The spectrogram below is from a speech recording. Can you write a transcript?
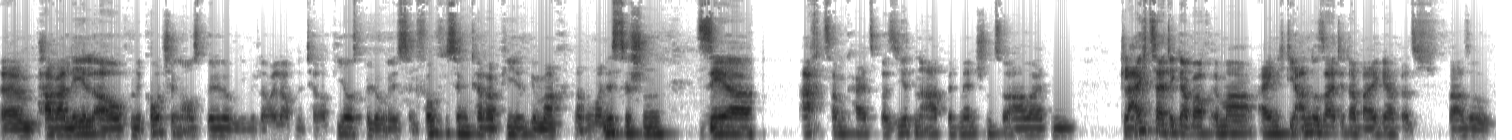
Ähm, parallel auch eine Coaching-Ausbildung, die mittlerweile auch eine Therapieausbildung ist, in Focusing-Therapie gemacht, einer humanistischen, sehr achtsamkeitsbasierten Art mit Menschen zu arbeiten. Gleichzeitig aber auch immer eigentlich die andere Seite dabei gehabt. Also ich war so,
